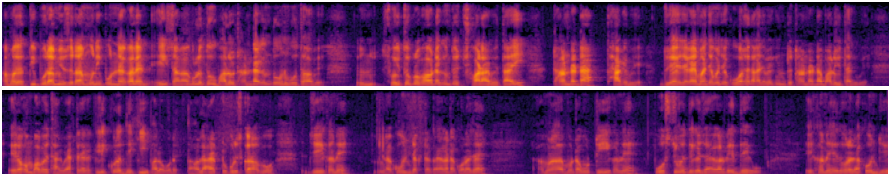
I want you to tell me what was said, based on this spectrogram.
আমাদের ত্রিপুরা, মিজোরাম, মণিপুর, নাগাল্যান্ড, এই জায়গাগুলোতেও ভালো ঠান্ডা কিন্তু অনুভূত হবে। শৈত্যপ্রবাহটা কিন্তু ছড়াবে, তাই ঠান্ডাটা থাকবে। দু এক জায়গায় মাঝে মাঝে কুয়াশা দেখা যাবে, কিন্তু ঠান্ডাটা ভালোই থাকবে, এরকমভাবে থাকবে। একটা জায়গায় ক্লিক করে দেখি ভালো করে। তাহলে আরেকটু পরিষ্কার হব যে এখানে কোন জায়গাটা জায়গাটা করা যায়। আমরা মোটামুটি এখানে পশ্চিমের দিকে জায়গাটাই দেখব। এখানে ধরে রাখুন যে,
